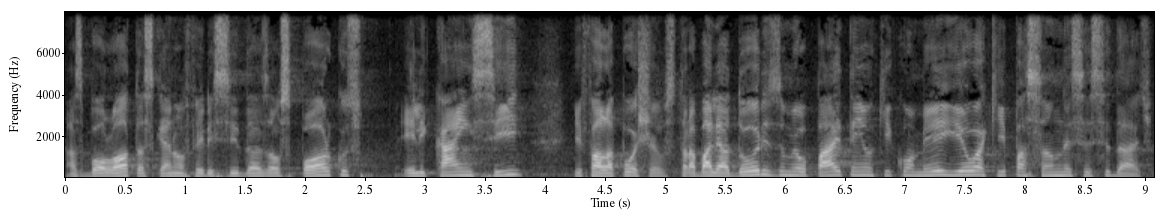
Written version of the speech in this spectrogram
as bolotas que eram oferecidas aos porcos, ele cai em si e fala: Poxa, os trabalhadores do meu pai têm o que comer e eu aqui passando necessidade.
